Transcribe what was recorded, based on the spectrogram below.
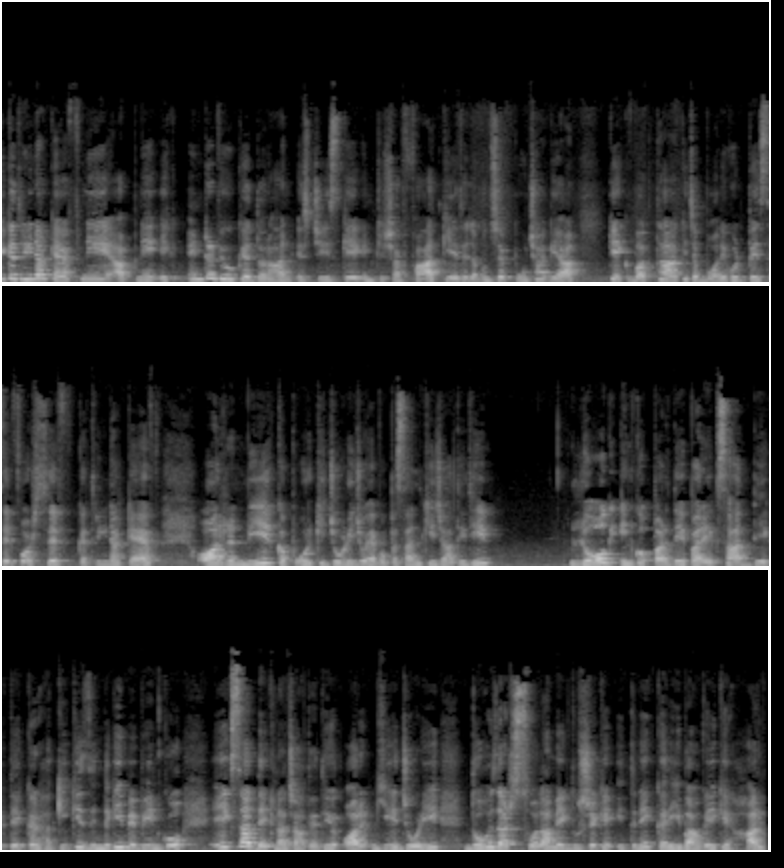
कि कतरीना कैफ ने अपने एक इंटरव्यू के दौरान इस चीज़ के इंकशाफात किए थे, जब उनसे पूछा गया कि एक वक्त था कि जब बॉलीवुड पे सिर्फ़ और सिर्फ़ कतरीना कैफ और रणवीर कपूर की जोड़ी जो है वो पसंद की जाती थी लोग इनको पर्दे पर एक साथ देख देख कर हकीकी ज़िंदगी में भी इनको एक साथ देखना चाहते थे और ये जोड़ी 2016 में एक दूसरे के इतने करीब आ गई कि हर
